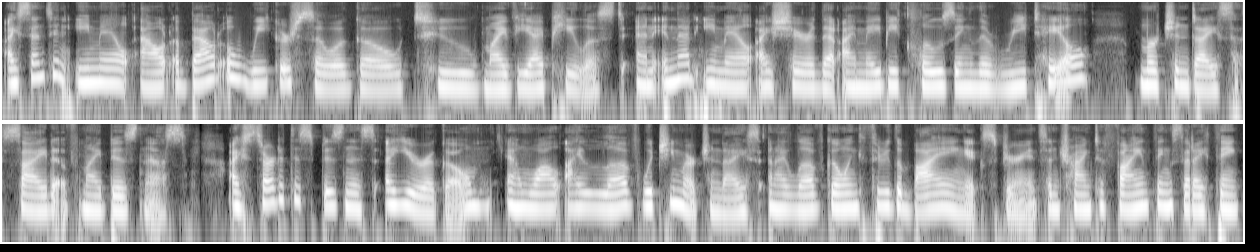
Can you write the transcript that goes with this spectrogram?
I sent an email out about a week or so ago to my VIP list, and in that email, I shared that I may be closing the retail merchandise side of my business. I started this business a year ago, and while I love witchy merchandise and I love going through the buying experience and trying to find things that I think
